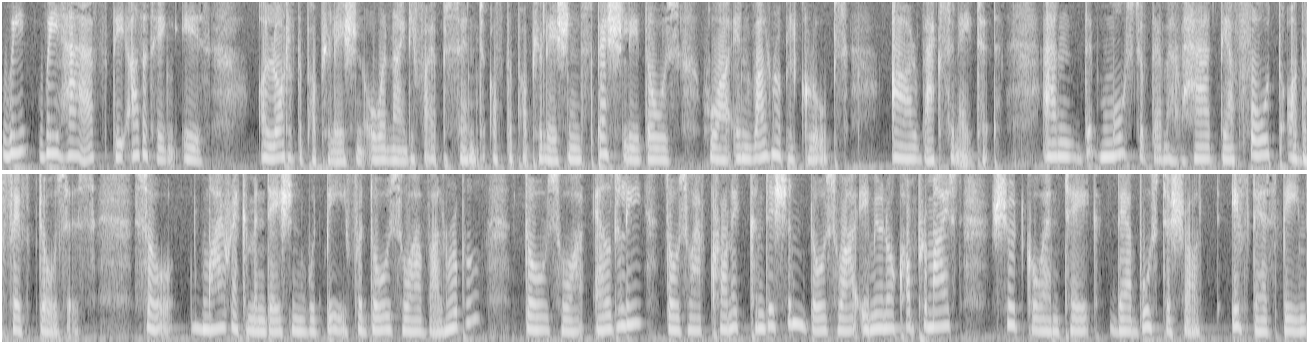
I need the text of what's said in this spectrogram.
We we have. The other thing is a lot of the population, over 95% of the population, especially those who are in vulnerable groups, are vaccinated. And most of them have had their fourth or the fifth doses. So, my recommendation would be for those who are vulnerable, those who are elderly, those who have chronic condition, those who are immunocompromised, should go and take their booster shot if there's been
